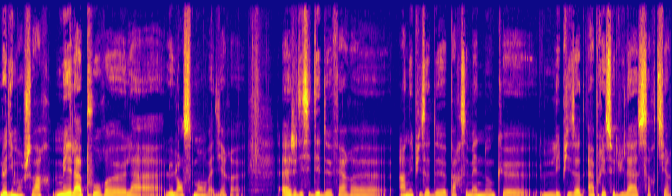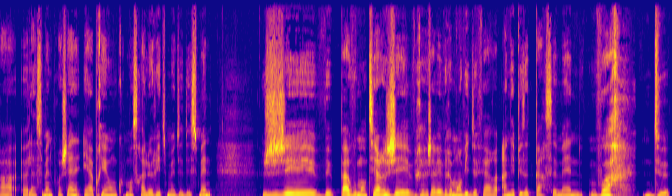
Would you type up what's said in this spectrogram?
le dimanche soir. Mais là, pour le lancement, on va dire, j'ai décidé de faire un épisode par semaine. Donc l'épisode après celui-là sortira la semaine prochaine et après on commencera le rythme de deux semaines. Je vais pas vous mentir, j'avais vraiment envie de faire un épisode par semaine, voire deux,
